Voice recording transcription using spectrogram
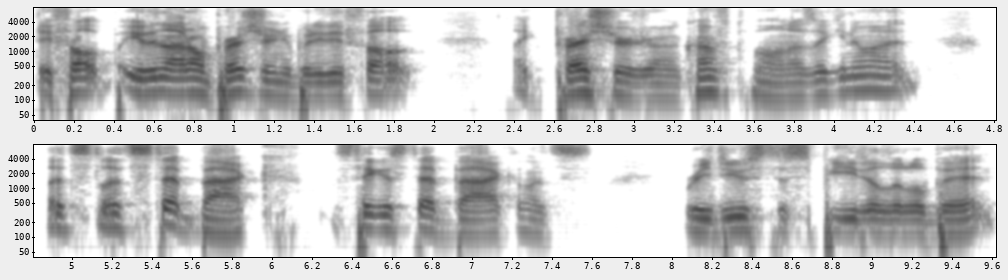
They felt even though I don't pressure anybody, they felt like pressured or uncomfortable. And I was like, you know what? Let's let's step back. Let's take a step back and let's reduce the speed a little bit.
